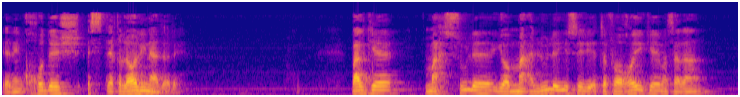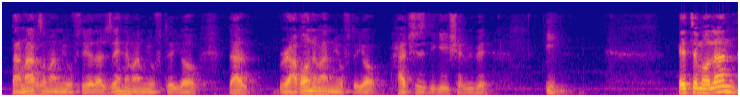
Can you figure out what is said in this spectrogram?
یعنی خودش استقلالی نداره. بلکه محصول یا معلول یه سری اتفاقایی که مثلا در مغز من میفته یا در ذهن من میفته یا در روان من میفته یا هر چیز دیگه شبیه این. احتمالا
